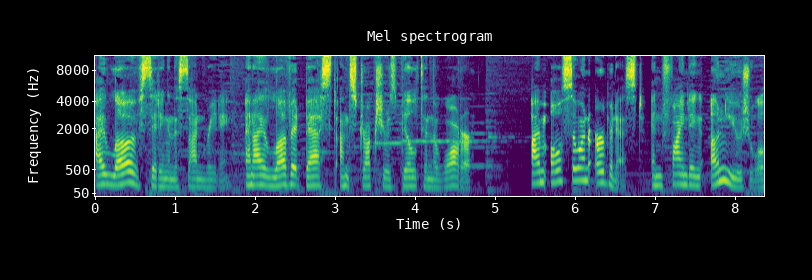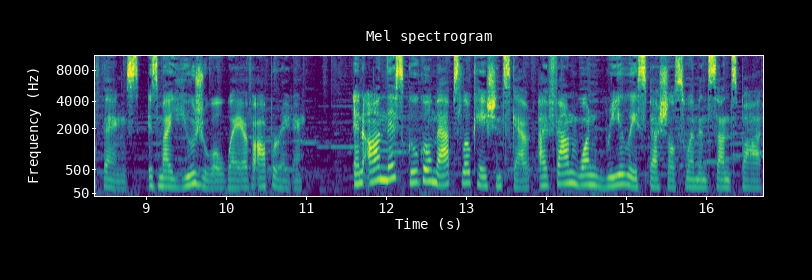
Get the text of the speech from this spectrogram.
I love sitting in the sun reading, and I love it best on structures built in the water. I'm also an urbanist, and finding unusual things is my usual way of operating. And on this Google Maps location scout, I found one really special swim and sun spot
